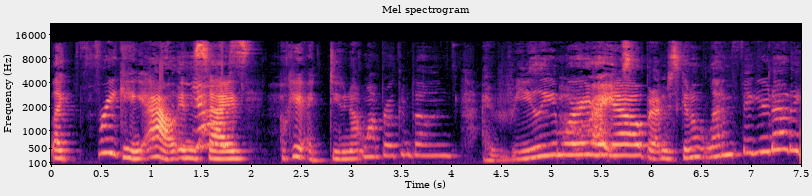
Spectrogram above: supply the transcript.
like freaking out inside. Okay, I do not want broken bones. I really am worried right, Right. now, but I'm just gonna let him figure it out, I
